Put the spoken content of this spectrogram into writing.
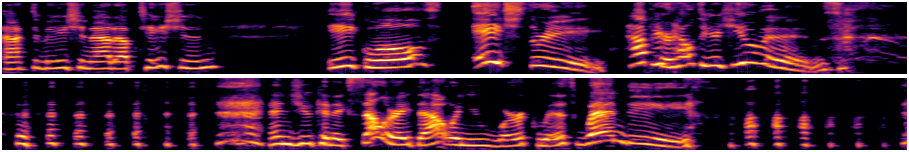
activation adaptation equals h3 happier healthier humans and you can accelerate that when you work with Wendy.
